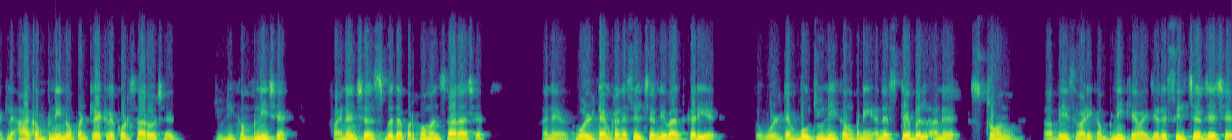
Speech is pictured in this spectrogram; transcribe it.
એટલે આ કંપનીનો પણ ટ્રેક રેકોર્ડ સારો છે, જૂની કંપની છે ફાઇનાન્શિયલ્સ બધા પરફોર્મન્સ સારા છે. અને વોલ્ટેમ્પ અને સિલ્ચરની વાત કરીએ, તો વોલ્ટેમ્પ બહુ જૂની કંપની અને સ્ટેબલ અને સ્ટ્રોંગ બેઝવાળી કંપની કહેવાય. જ્યારે સિલ્ચર જે છે,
